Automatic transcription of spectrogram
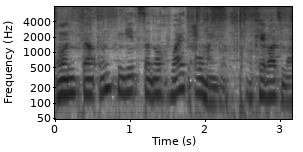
Und da unten geht es dann auch weit. Oh mein Gott. Okay, warte mal.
